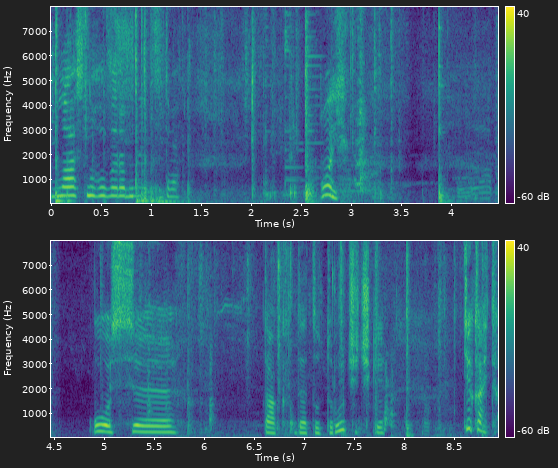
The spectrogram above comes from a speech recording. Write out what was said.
власного виробництва. Ой. Ось. Е... Так, де тут ручечки? Тікайте.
